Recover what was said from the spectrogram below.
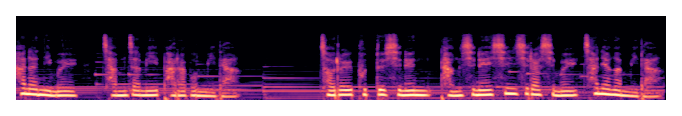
하나님을 잠잠히 바라봅니다. 저를 붙드시는 당신의 신실하심을 찬양합니다.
